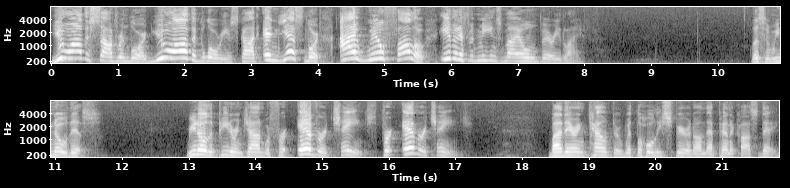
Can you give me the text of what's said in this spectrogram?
You are the sovereign Lord. You are the glorious God. And yes, Lord, I will follow, even if it means my own very life. Listen, we know this. We know that Peter and John were forever changed, forever changed by their encounter with the Holy Spirit on that Pentecost day.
